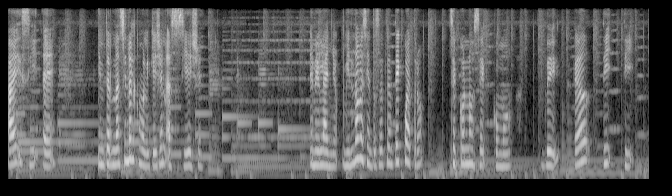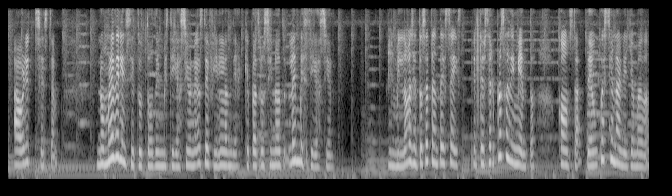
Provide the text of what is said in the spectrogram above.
ICA, International Communication Association, en el año 1974 se conoce como The LTT Audit System, nombre del Instituto de Investigaciones de Finlandia que patrocinó la investigación. En 1976, el tercer procedimiento consta de un cuestionario llamado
